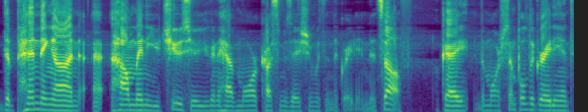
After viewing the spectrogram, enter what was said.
depending on uh, how many you choose here you're going to have more customization within the gradient itself okay? The more simple the gradient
